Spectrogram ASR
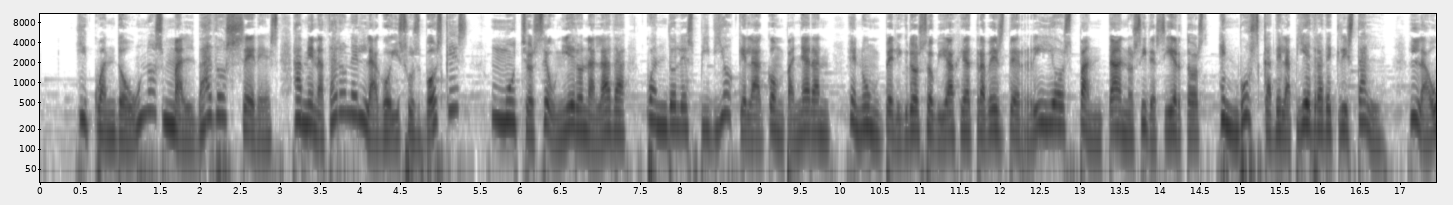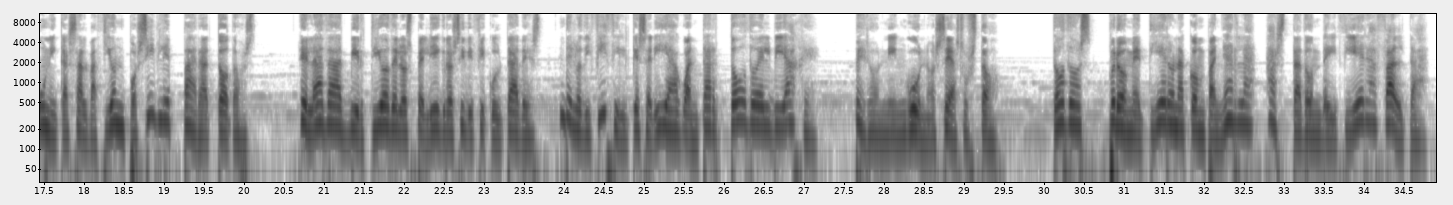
Y cuando unos malvados seres amenazaron el lago y sus bosques, muchos se unieron al hada cuando les pidió que la acompañaran en un peligroso viaje a través de ríos, pantanos y desiertos en busca de la piedra de cristal, la única salvación posible para todos. El hada advirtió de los peligros y dificultades, de lo difícil que sería aguantar todo el viaje, pero ninguno se asustó. Todos prometieron acompañarla hasta donde hiciera falta.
